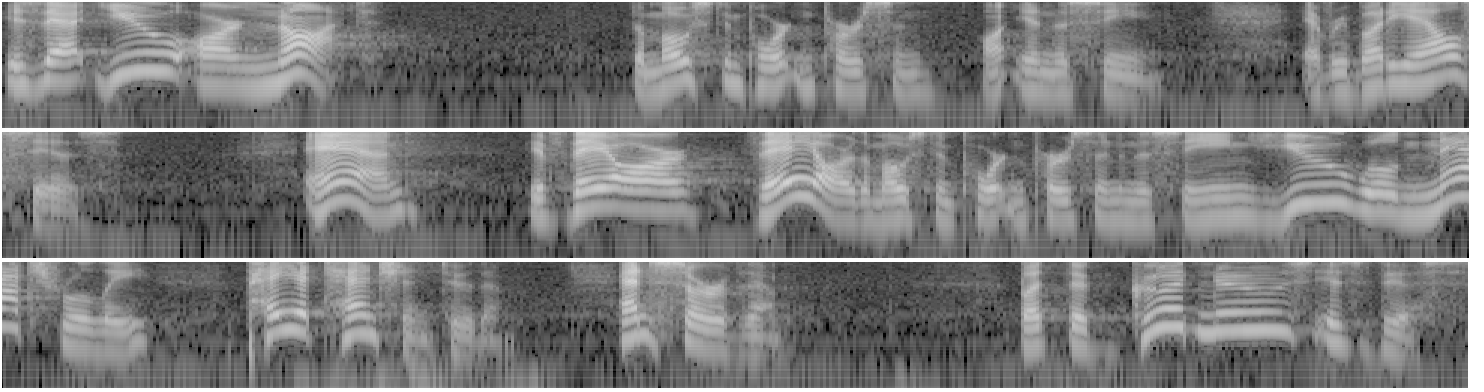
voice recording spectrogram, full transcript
is that you are not the most important person in the scene. Everybody else is. And if they are they are the most important person in the scene, you will naturally pay attention to them and serve them. But the good news is this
